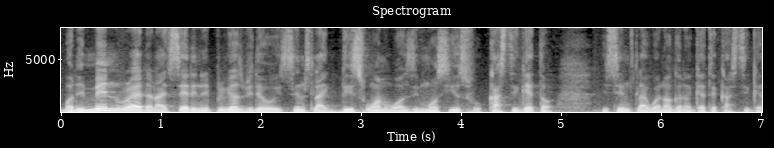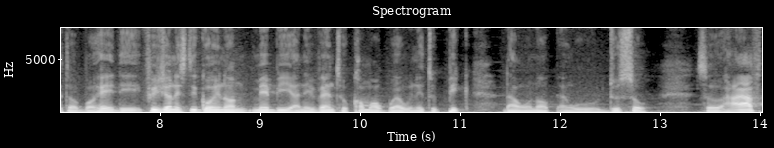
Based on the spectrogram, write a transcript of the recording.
But the main rare that I said in the previous video, it seems like this one was the most useful. Castigator. It seems like we're not going to get a Castigator. But hey, the fusion is still going on. Maybe an event will come up where we need to pick that one up and we will do so. So I have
